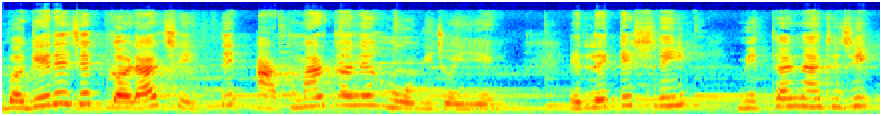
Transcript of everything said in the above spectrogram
વગેરે જે કળા છે તે આત્માર્થને હોવી જોઈએ. એટલે કે શ્રી વિઠ્ઠલનાથજી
